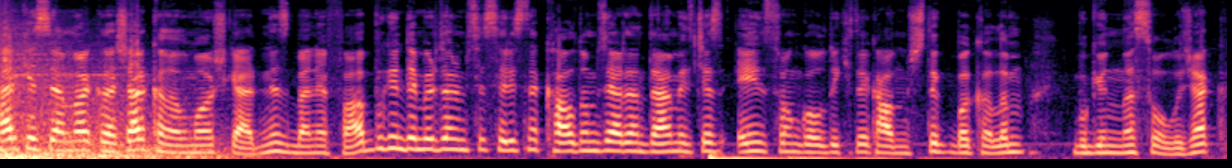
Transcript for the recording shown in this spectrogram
Herkese selam arkadaşlar kanalıma hoş geldiniz. Ben Efa. Bugün Demir Dönümse serisine kaldığımız yerden devam edeceğiz. En son Gold 2'de kalmıştık. Bakalım bugün nasıl olacak?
